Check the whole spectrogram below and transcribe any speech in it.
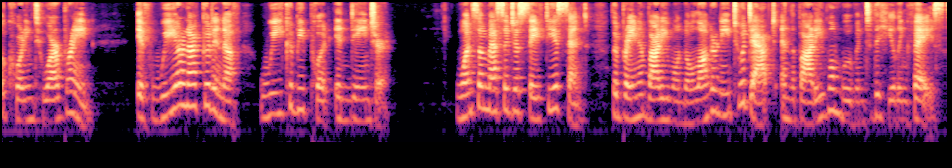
according to our brain. If we are not good enough, we could be put in danger. Once a message of safety is sent, the brain and body will no longer need to adapt and the body will move into the healing phase.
